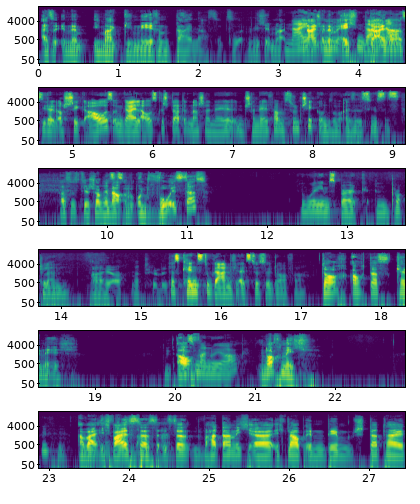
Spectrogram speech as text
also in einem imaginären Diner sozusagen. Nicht immer, Nein, nein in einem im echten Diner. Diner. Und das sieht halt auch schick aus und geil ausgestattet nach Chanel. In Chanel-Farben ist schon schick und so. Also deswegen ist es Hast du es dir schon Das genau, und wo ist das? in Williamsburg in Brooklyn. Ah ja, natürlich. Das kennst du gar nicht als Düsseldorfer. Doch, auch das kenne ich. Warst du mal New York? noch nicht. Mhm. Aber ich weiß das. Ist das. Hat da nicht, äh, ich glaube, in dem Stadtteil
